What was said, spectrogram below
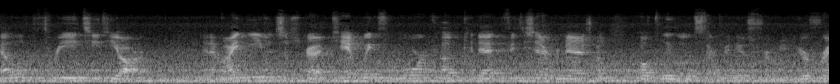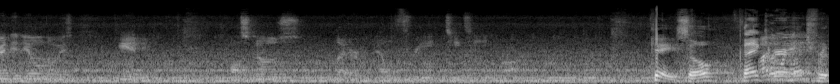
L3TTR, and I might even subscribe. Can't wait for more Cub Cadet 50 Cent International, hopefully Loadstar videos from your friend in Illinois, Andy, also known as letter L3TTR. Okay, so thank By you very way- much for.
